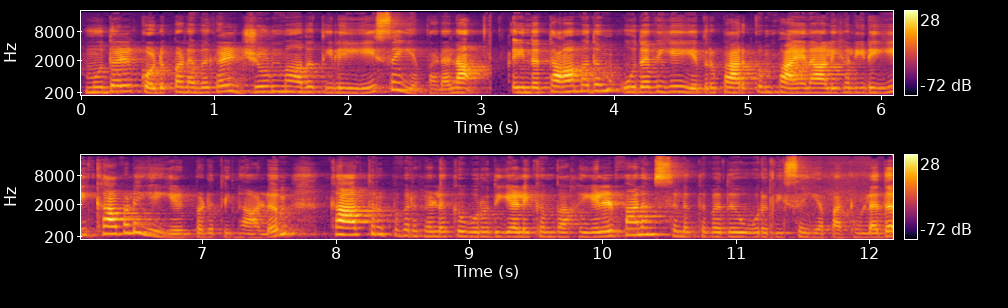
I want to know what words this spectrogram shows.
முதல் கொடுப்பனவுகள் ஜூன் மாதத்திலேயே செய்யப்படலாம். இந்த தாமதம் உதவியை எதிர்பார்க்கும் பயனாளிகளிடையே கவலை கவலையை ஏற்படுத்தினாலும் காத்திருப்பவர்களுக்கு உறுதியளிக்கும் வகையில் பணம் செலுத்துவது உறுதி செய்யப்பட்டுள்ளது.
